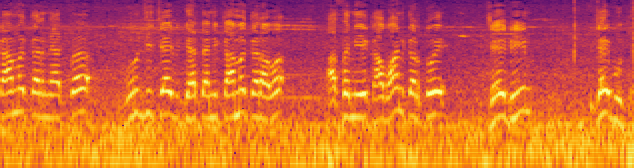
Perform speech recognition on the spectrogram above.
काम करण्याचं गुरुजीच्या विद्यार्थ्यांनी कामं करावं असं मी एक आवाहन करतोय. जय भीम जय बुद्ध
